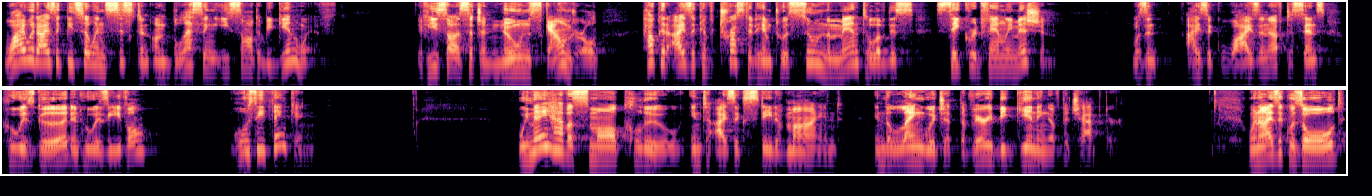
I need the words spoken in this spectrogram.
why would Isaac be so insistent on blessing Esau to begin with? If Esau is such a known scoundrel, how could Isaac have trusted him to assume the mantle of this sacred family mission? Wasn't Isaac wise enough to sense who is good and who is evil? What was he thinking? We may have a small clue into Isaac's state of mind in the language at the very beginning of the chapter. When Isaac was old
